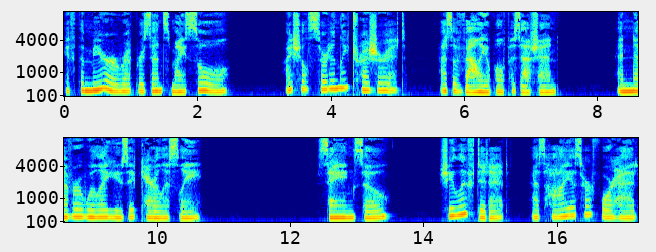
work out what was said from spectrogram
If the mirror represents my soul, I shall certainly treasure it as a valuable possession, and never will I use it carelessly. Saying so, she lifted it as high as her forehead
